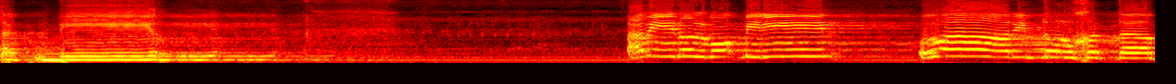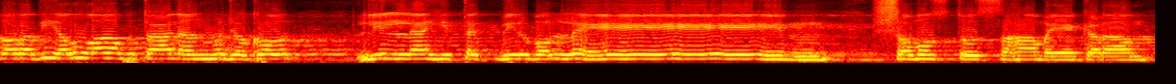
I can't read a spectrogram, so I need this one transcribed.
তাকবীর। আমিরুল মুমিনিন ওমর ইবনুল খাত্তাব রাদিয়াল্লাহু তাআলা যখন লিল্লাহি তাকবীর বললেন সমস্ত সাহাবায়ে কারাম,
